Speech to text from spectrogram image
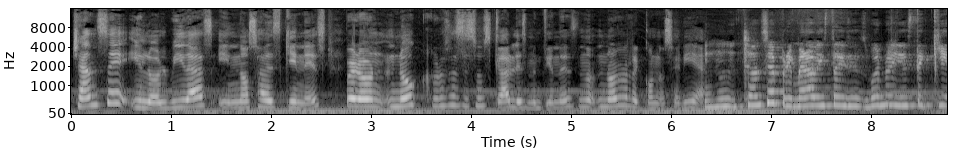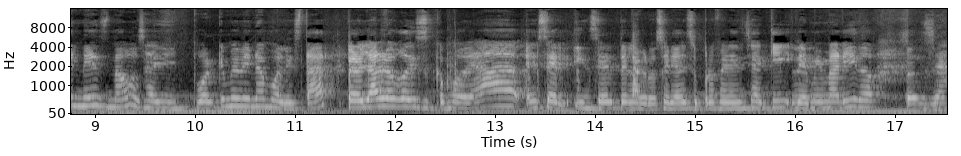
Chance y lo olvidas y no sabes quién es, pero no cruzas esos cables, ¿me entiendes? No, no lo reconocería. Chance a primera vista dices, bueno, ¿y este quién es, no? O sea, ¿y por qué me viene a molestar? Pero ya luego dices como de, ah, es el inserte la grosería de su preferencia aquí, de mi marido. Entonces ya.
